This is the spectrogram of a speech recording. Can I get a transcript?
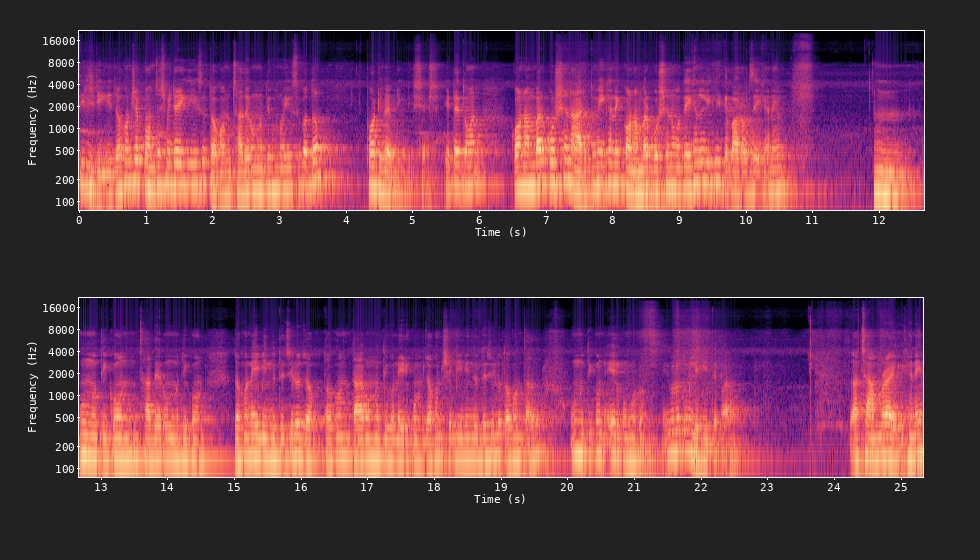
তিরিশ ডিগ্রি। যখন সে পঞ্চাশ মিটার এগিয়ে গেছে তখন ছাদের উন্নতিকোণ হয়ে গেছে কত? ফর্টি ফাইভ ডিগ্রি, শেষ। এটাই তোমার ক নাম্বার কোশ্চেন আর তুমি এখানে ক নাম্বার কোশ্চেনের মধ্যে এখানে লিখে দিতে পারো যে এখানে উন্নতি উন্নতিকোণ, ছাদের উন্নতিকোণ যখন এই বিন্দুতে ছিল তখন তার উন্নতি উন্নতিকোণ এরকম। যখন সে বি বিন্দুতে ছিল, তখন তার উন্নতি উন্নতিকোণ এরকম হলো। এগুলো তুমি লিখে দিতে পারো। আচ্ছা আমরা এখানে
